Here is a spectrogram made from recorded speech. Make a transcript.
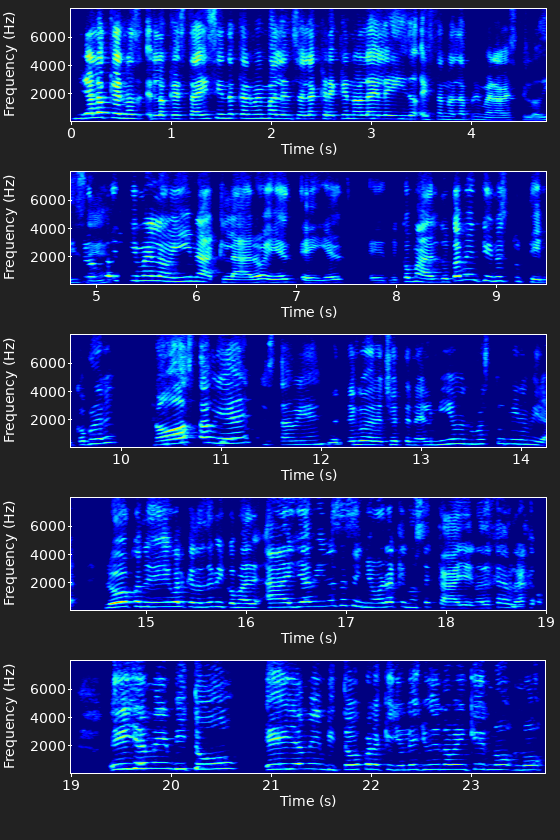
Mira lo que, nos, lo que está diciendo Carmen Valenzuela, cree que no la he leído. Esta no es la primera vez que lo dice. yo ¿eh? soy Team Eloína, claro, ella es, ella es, es mi comadre. ¿Tú también tienes tu team, comadre? No, está bien, está bien. Yo tengo derecho de tener el mío, nomás tú, mira, mira. Luego cuando yo llego al canal de mi comadre, ay, ya vino esa señora que no se calla y no deja de hablar. Ella me invitó, ella me invitó para que yo le ayude. ¿No ven que no, no,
